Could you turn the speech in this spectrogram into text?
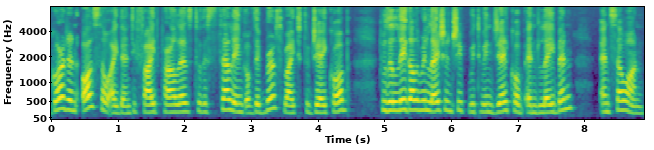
Gordon also identified parallels to the selling of the birthright to Jacob, to the legal relationship between Jacob and Laban, and so on.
